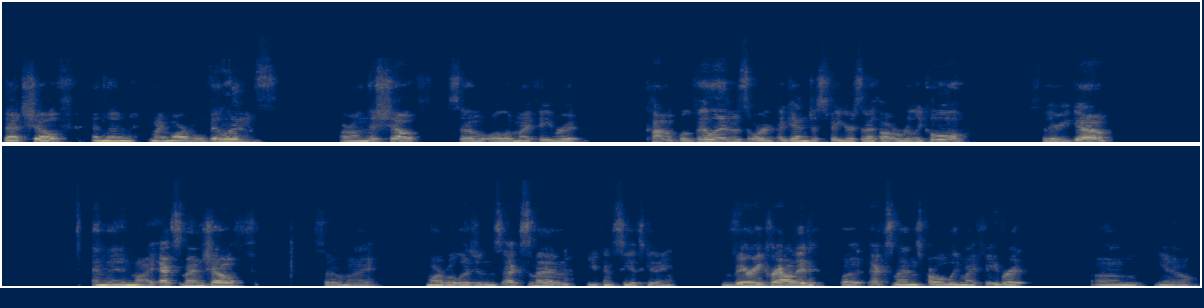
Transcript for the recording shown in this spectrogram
that shelf. And then my Marvel villains are on this shelf. So all of my favorite comic book villains, or again, just figures that I thought were really cool. So there you go. And then my X Men shelf. So my Marvel Legends X Men. You can see it's getting very crowded, but X Men's probably my favorite, um, you know,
